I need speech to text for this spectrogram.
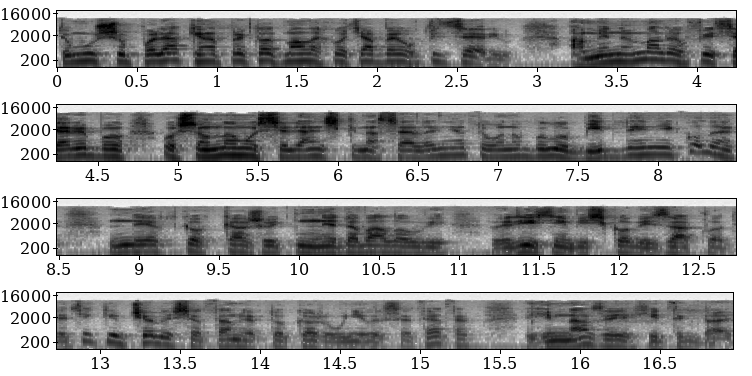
тому що поляки, наприклад, мали хоча б офіцерів. А ми не мали офіцерів, бо в основному селянське населення, то воно було бідне і ніколи, як кажуть, не давало в, в різні військові заклади. Тільки вчилися там, як то кажуть, в університетах, гімназіях і так далі.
